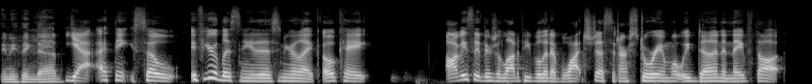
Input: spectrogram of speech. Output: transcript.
Anything, Dad? Yeah, I think so. If you're listening to this and you're like, "Okay," obviously there's a lot of people that have watched us and our story and what we've done, and they've thought,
